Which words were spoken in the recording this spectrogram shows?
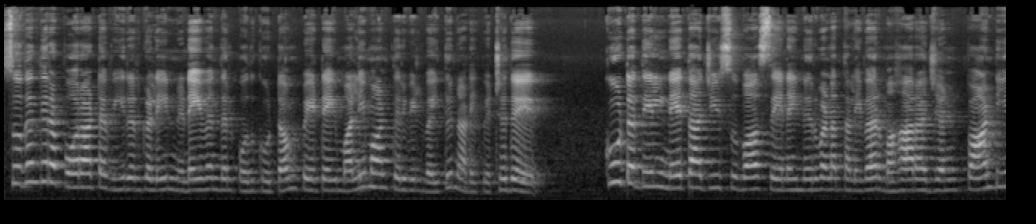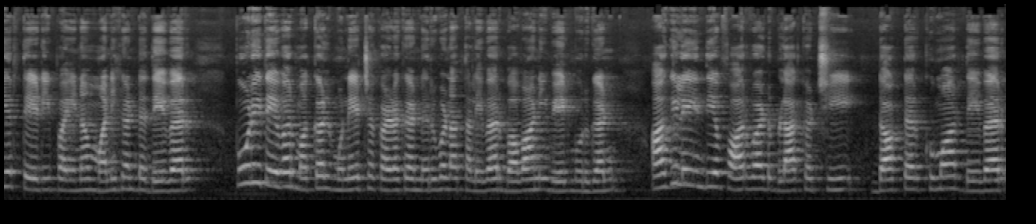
சுதந்திர போராட்ட வீரர்களின் நினைவேந்தல் பொதுக்கூட்டம் பேட்டை மல்லிமாள் தெருவில் வைத்து நடைபெற்றது. கூட்டத்தில் நேதாஜி சுபாஷ் சேனை நிறுவன தலைவர் மகாராஜன் பாண்டியர் தேடி பயணம் மணிகண்ட தேவர் பூலிதேவர் மக்கள் முன்னேற்றக் கழக நிறுவன தலைவர் பவானி வேல்முருகன் அகில இந்திய ஃபார்வர்டு பிளாக் கட்சி டாக்டர் குமார் தேவர்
